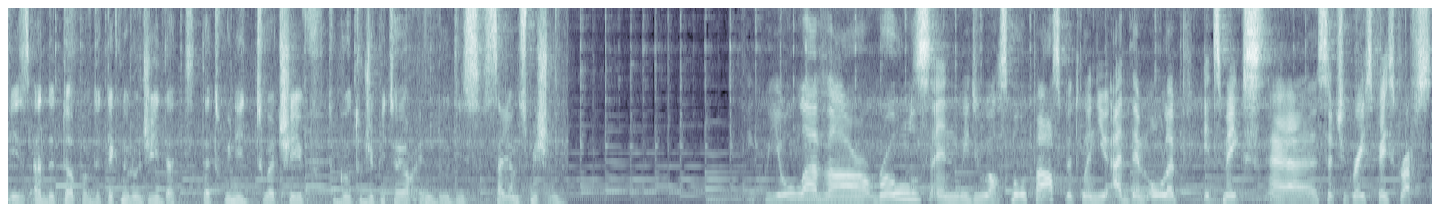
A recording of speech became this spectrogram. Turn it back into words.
is at the top of the technology that, that we need to achieve to go to Jupiter and do this science mission. I think we all have our roles and we do our small parts, but when you add them all up, it makes uh, such a great spacecraft.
